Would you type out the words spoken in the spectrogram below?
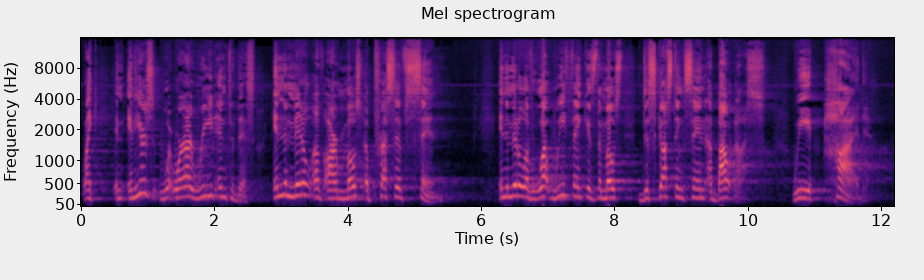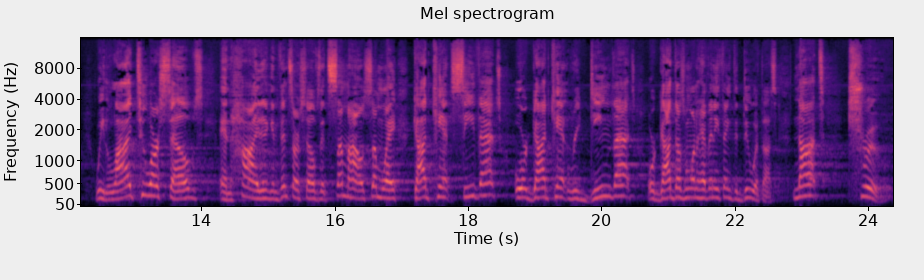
Like, and, and here's where I read into this. In the middle of our most oppressive sin, in the middle of what we think is the most disgusting sin about us, we hide. We lie to ourselves and hide and convince ourselves that somehow, some way, God can't see that, or God can't redeem that, or God doesn't want to have anything to do with us. Not true.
